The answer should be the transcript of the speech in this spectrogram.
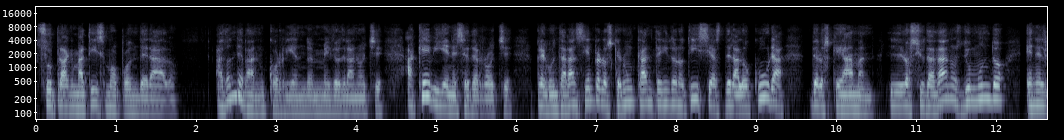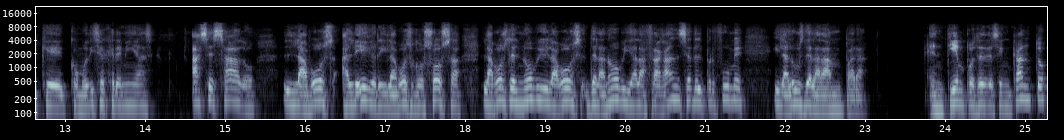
su pragmatismo ponderado. ¿A dónde van corriendo en medio de la noche? ¿A qué viene ese derroche? Preguntarán siempre los que nunca han tenido noticias de la locura de los que aman, los ciudadanos de un mundo en el que, como dice Jeremías, ha cesado la voz alegre y la voz gozosa, la voz del novio y la voz de la novia, la fragancia del perfume y la luz de la lámpara. En tiempos de desencanto,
